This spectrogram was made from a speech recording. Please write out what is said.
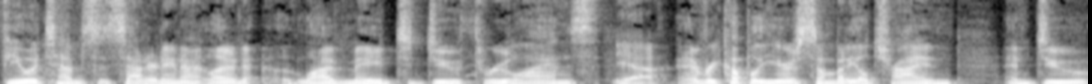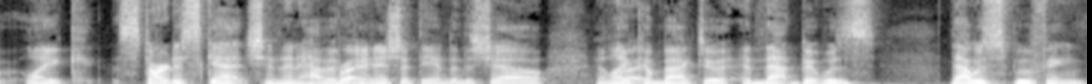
few attempts that Saturday Night Live, Live made to do through lines. Yeah. Every couple of years, somebody will try and and do like start a sketch and then have it Right. finish at the end of the show and like Right. come back to it. And that bit was that was spoofing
